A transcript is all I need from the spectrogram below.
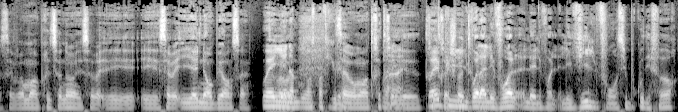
c'est vraiment impressionnant et, il y a une ambiance. Hein. Ouais, il y a une ambiance particulière. C'est vraiment très très très, très, très, puis, Voilà, les voiles, les, voiles, les villes font aussi beaucoup d'efforts.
